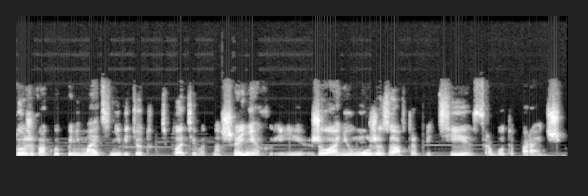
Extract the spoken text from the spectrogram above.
Тоже, как вы понимаете, не ведет к теплоте в отношениях и желанию мужа завтра прийти с работы пораньше.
